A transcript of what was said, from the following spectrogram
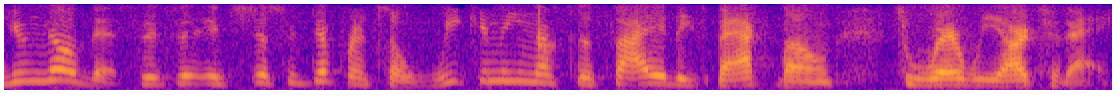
you know this. It's, it's just a difference, a weakening of society's backbone to where we are today.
